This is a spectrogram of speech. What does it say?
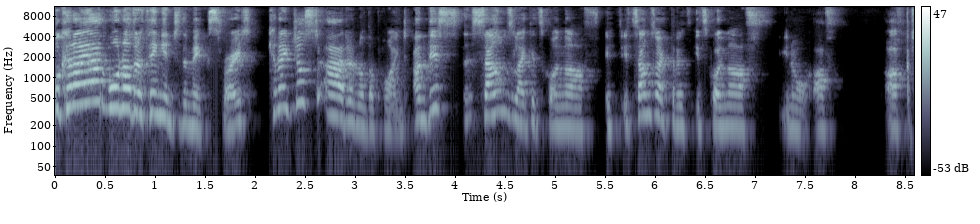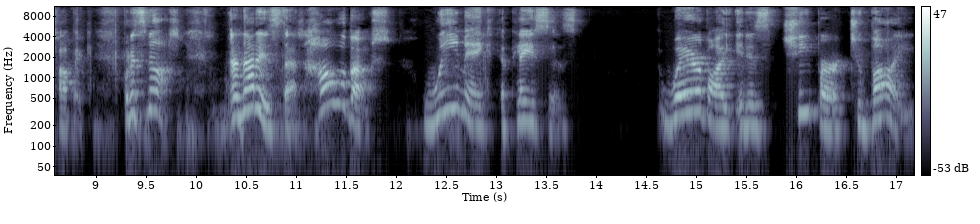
but can I add one other thing into the mix, right? Can I just add another point? And this sounds like it's going off. It, it sounds like that it's going off, you know, off off topic, but it's not. And that is that how about we make the places whereby it is cheaper to buy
